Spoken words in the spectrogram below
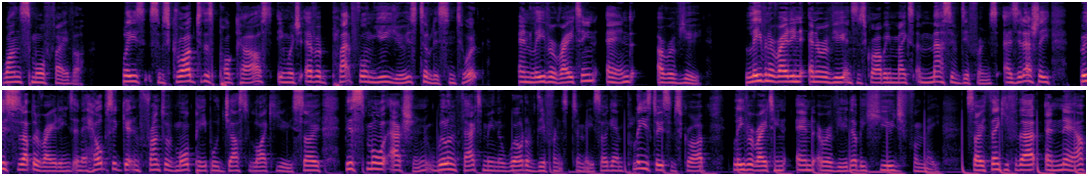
one small favor please subscribe to this podcast in whichever platform you use to listen to it and leave a rating and a review. Leaving a rating and a review and subscribing makes a massive difference as it actually boosts up the ratings and it helps it get in front of more people just like you. So, this small action will, in fact, mean the world of difference to me. So, again, please do subscribe, leave a rating and a review. They'll be huge for me. So, thank you for that. And now,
